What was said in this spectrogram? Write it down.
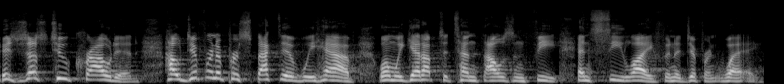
It's just too crowded. How different a perspective we have when we get up to 10,000 feet and see life in a different way.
